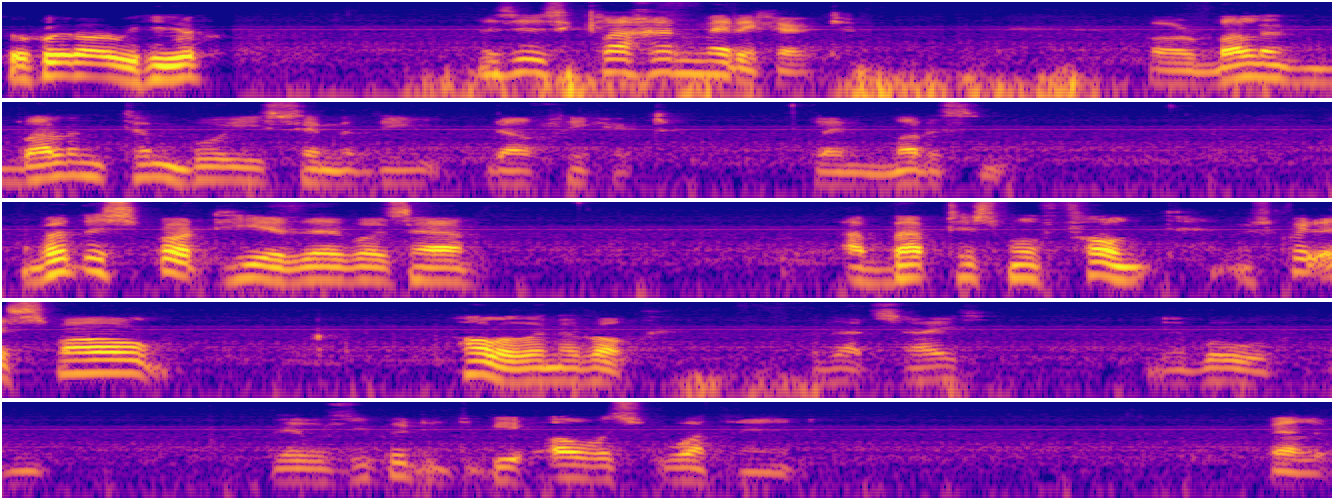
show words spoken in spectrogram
So where are we here? This is Clachan Merchard, or Ballan Balintombuie Cemetery, Dalchreichard, Glen Morrison. About this spot here, there was a a baptismal font. It was quite a small hollow in a rock of that size, a bowl. And there was reputed to be always water in it. Well, it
